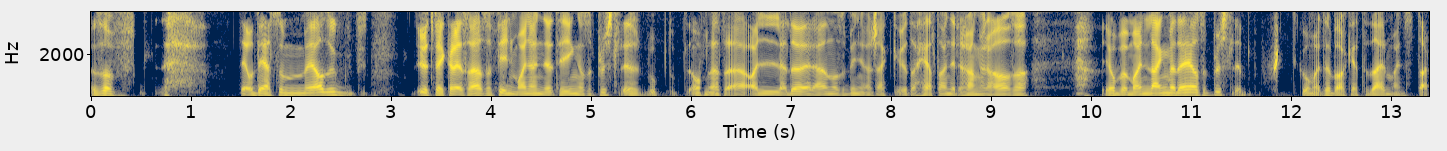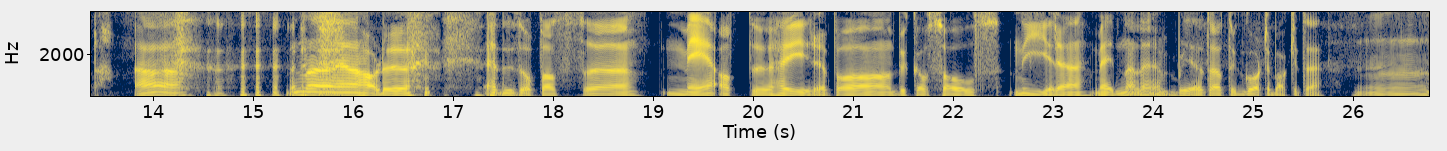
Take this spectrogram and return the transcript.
altså, Det er jo det som ja, så utvikler det seg, så finner man andre ting, og så plutselig åpner det seg alle dørene, og så begynner man å sjekke ut av helt andre sjangere, og så jobber man lenge med det, og så plutselig går man tilbake til der man starta. Ja, ja. Men uh, har du Er du såpass eh, med at du hører på Book of Souls, nyere Maiden, eller blir det til at du går tilbake til Mm,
